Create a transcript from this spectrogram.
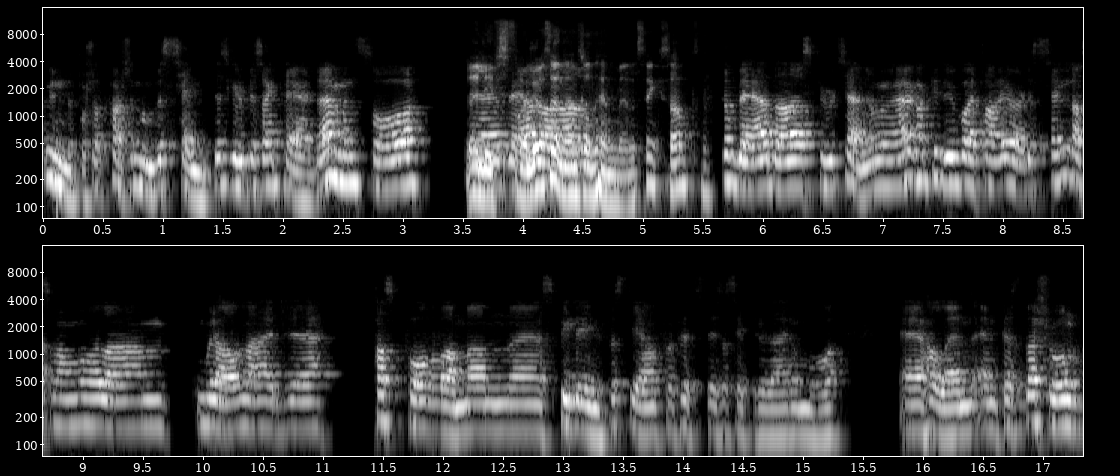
underforstått kanskje noen vesentlig skulle presentere det, men så det er livsfarlig å sende en sånn henvendelse, ikke sant? Så ble jeg da spurt senere om kan ikke du bare ta og gjøre det selv. Altså man må da, Moralen er eh, pass på hva man spiller inn for Stian, for plutselig så sitter du der og må holde en, en presentasjon.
